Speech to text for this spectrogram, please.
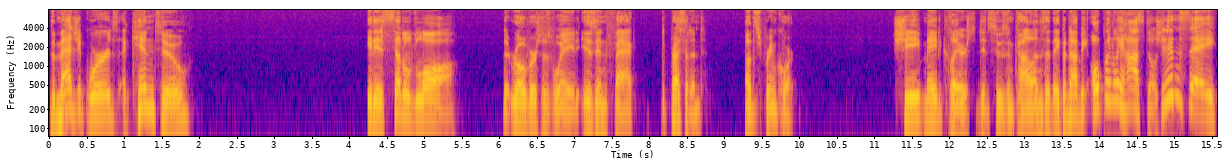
the magic words akin to it is settled law that Roe versus Wade is, in fact, the precedent of the Supreme Court. She made clear, did Susan Collins, that they could not be openly hostile. She didn't say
